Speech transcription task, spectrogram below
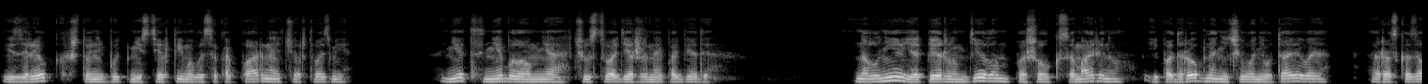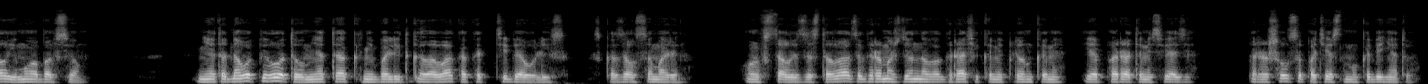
изрек что-нибудь нестерпимо высокопарное, черт возьми. Нет, не было у меня чувства одержанной победы. На Луне я первым делом пошел к Самарину и подробно, ничего не утаивая, рассказал ему обо всем. Ни от одного пилота у меня так не болит голова, как от тебя, Улис, сказал Самарин. Он встал из-за стола, загроможденного графиками, пленками и аппаратами связи, прошелся по тесному кабинету.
